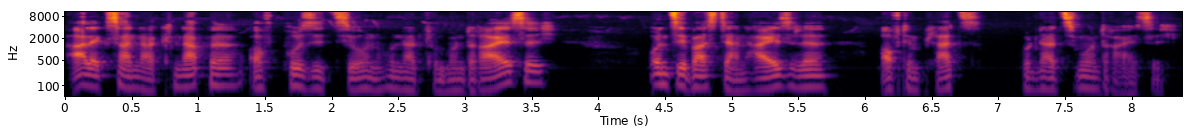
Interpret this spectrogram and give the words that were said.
Alexander Knappe auf Position 135 und Sebastian Heisele auf dem Platz 137.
